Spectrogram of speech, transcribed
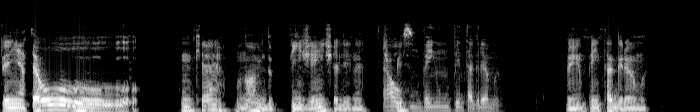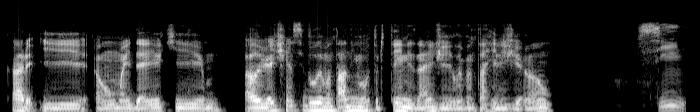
Vem até o. Como que é o nome do pingente ali, né? Ah, Tipo vem um pentagrama. Vem um pentagrama. Cara, e é uma ideia que ela já tinha sido levantada em outro tênis, né? De levantar religião. Sim,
